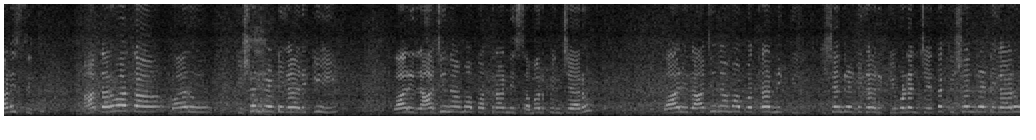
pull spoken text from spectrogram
పరిస్థితి. ఆ తర్వాత వారు కిషన్ రెడ్డి గారికి వారి రాజీనామా పత్రాన్ని సమర్పించారు. వారి రాజీనామా పత్రాన్ని కిషన్ రెడ్డి గారికి ఇవ్వడం చేత కిషన్ రెడ్డి గారు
